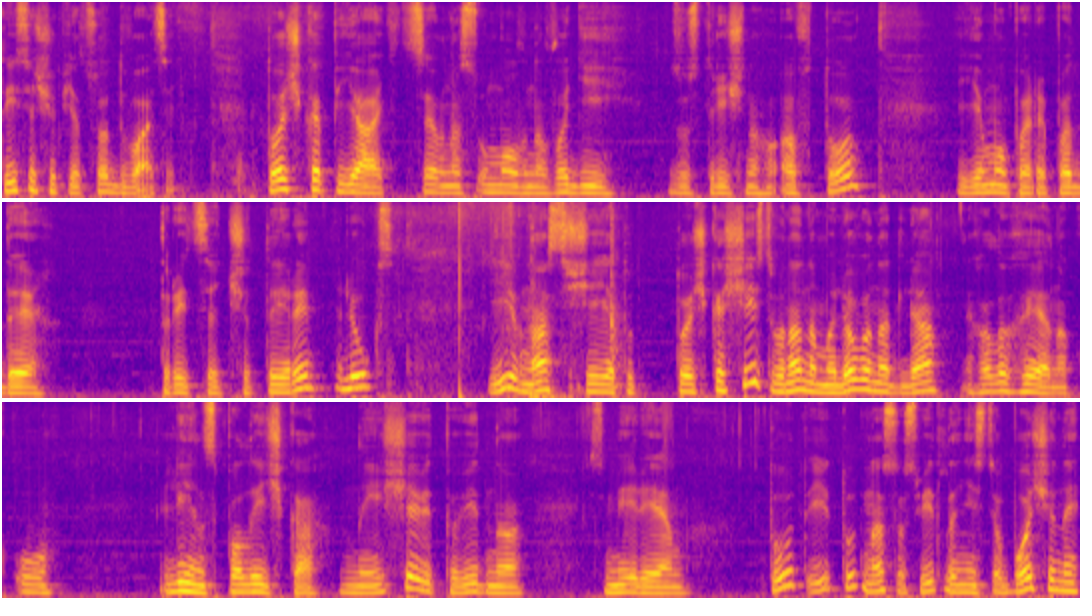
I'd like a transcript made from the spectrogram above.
1520. Точка 5 це у нас умовно водій зустрічного авто. Йому перепаде 34 люкс. І в нас ще є тут точка 6, вона намальована для галогенок. У лінз поличка нижче, відповідно, змірюємо тут. І тут у нас освітленість обочини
